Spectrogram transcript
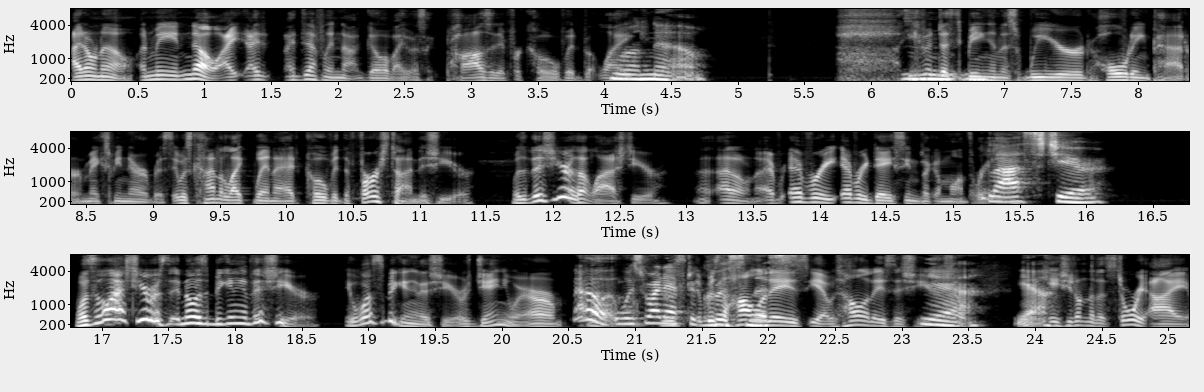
I don't know. I mean, no, I I, I definitely not go if I was like positive for COVID, but like, well, no, even just being mm. in this weird holding pattern makes me nervous. It was kind of like when I had COVID the first time this year. Was it this year or that last year? I, don't know. Every, every every day seems like a month right Last now. year. Was it last year? Was it, no, it was the beginning of this year. It was the beginning of this year. It was January. Or, no, it was right it was, after it was the holidays. Yeah, it was holidays this year. Yeah, so, yeah. In case you don't know the story, I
